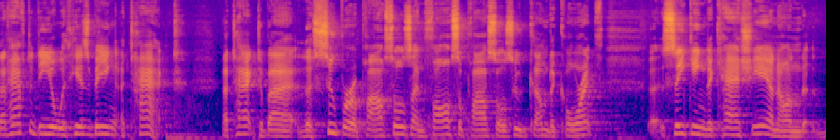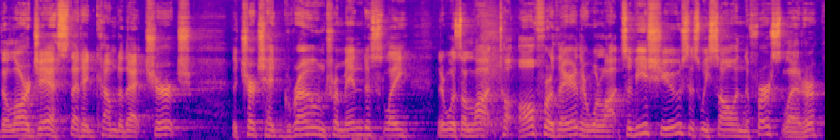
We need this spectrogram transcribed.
that have to deal with his being attacked. Attacked by the super apostles and false apostles who'd come to Corinth, uh, seeking to cash in on the largesse that had come to that church the church had grown tremendously. There was a lot to offer there. There were lots of issues, as we saw in the first letter.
